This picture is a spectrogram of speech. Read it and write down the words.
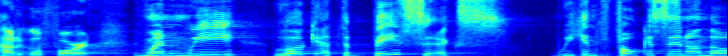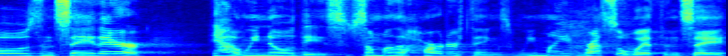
how to go for it. When we look at the basics, we can focus in on those and say, there, yeah, we know these. Some of the harder things we might wrestle with and say,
